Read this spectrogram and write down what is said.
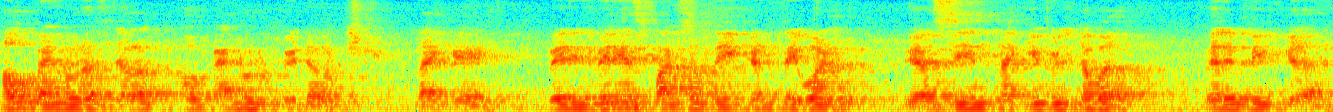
how Bangalore has developed, how Bangalore will be developed. Like uh, in various parts of the country, world, we have seen like Eiffel Tower, very big uh,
